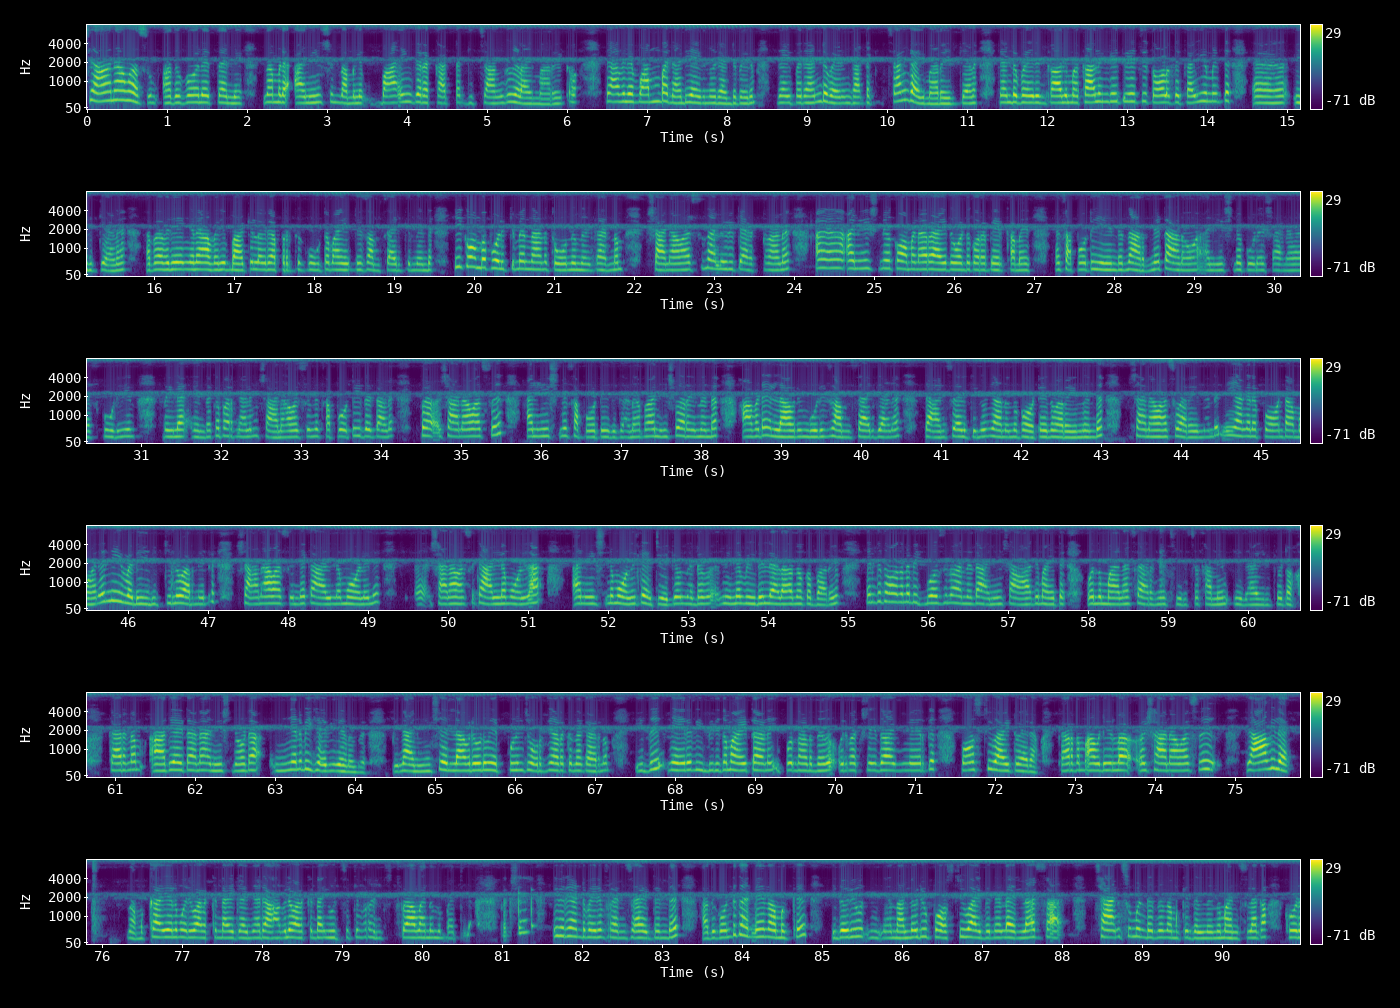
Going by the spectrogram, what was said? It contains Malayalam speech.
ഷാനവാസും അതുപോലെ തന്നെ നമ്മുടെ അനീഷും തമ്മിൽ ഭയങ്കര കട്ടക്ക് ചങ്കുകളായി മാറി കേട്ടോ. രാവിലെ വമ്പൻ അടിയായിരുന്നു രണ്ടുപേരും. ദേ ഇപ്പോൾ രണ്ടുപേരും കട്ടക്ക് ചങ്കായി മാറിയിരിക്കുകയാണ്. രണ്ടുപേരും കാലും കാലും കയറ്റി വെച്ച് തോളത്ത് കയ്യുമിട്ട് ഇരിക്കുകയാണ്. അപ്പോൾ അവർ ഇങ്ങനെ അവർ ബാക്കിയുള്ളവർ അപ്പുറത്ത് കൂട്ടമായിട്ട് സംസാരിക്കുന്നുണ്ട്. ഈ കോമ്പ പൊളിക്കുമെന്നാണ് തോന്നുന്നത്. കാരണം ഷാനവാസ് നല്ലൊരു ക്യാരക്ടറാണ്. അനീഷിന് കോമണർ ആയതുകൊണ്ട് കുറേ പേർക്ക് കമ സപ്പോർട്ട് ചെയ്യുന്നുണ്ടെന്ന് അറിഞ്ഞിട്ടാണോ അനീഷിന്റെ കൂടെ ഷാനവാസ് കൂടിയും റീല എന്തൊക്കെ പറഞ്ഞാലും ഷാനവാസിനെ സപ്പോർട്ട് ചെയ്തിട്ടാണ് ഇപ്പോൾ ഷാനവാസ് അനീഷിനെ സപ്പോർട്ട് ചെയ്തിരിക്കുകയാണ്. അപ്പോൾ അനീഷ് പറയുന്നുണ്ട് അവിടെ എല്ലാവരും കൂടി സംസാരിക്കുകയാണ് ഡാൻസ് കളിക്കുന്നു ഞാനൊന്ന് പോട്ടെ എന്ന് പറയുന്നുണ്ട്. ഷാനവാസ് പറയുന്നുണ്ട് നീ അങ്ങനെ പോണ്ട മോനെ നീ ഇവിടെ ഇരിക്കുന്നു പറഞ്ഞിട്ട് ഷാനവാസിന്റെ കാലിന്റെ മുകളിൽ ഷാനവാസ് കാലിന്റെ മുകളിൽ അനീഷിന്റെ മുകളിൽ കയറ്റി വയ്ക്കും എന്നിട്ട് നിന്നെ വിടില്ലടാ എന്നൊക്കെ പറയും. എനിക്ക് തോന്നുന്നത് ബിഗ് ബോസിൽ വന്നിട്ട് അനീഷ് ആദ്യമായിട്ട് ഒന്ന് മനസ്സറിഞ്ഞ് ചിരിച്ച സമയം ഇതായിരിക്കും കേട്ടോ കാരണം ആദ്യമായിട്ടാണ് അനീഷിനോട് ഇങ്ങനെ ബിഹേവ് ചെയ്യണത്. പിന്നെ അനീഷ് എല്ലാവരോടും എപ്പോഴും ചൊറിഞ്ഞ് നടക്കുന്ന കാരണം ഇത് നേരെ വിപരീതമായിട്ടാണ് ഇപ്പോൾ നടന്നത്. ഒരു പക്ഷേ ഇത് അങ്ങേർക്ക് പോസിറ്റീവായിട്ട് വരാം. കാരണം അവിടെയുള്ള ഷാനവാസ് രാവിലെ നമുക്കായാലും ഒരു വഴക്കുണ്ടായി കഴിഞ്ഞാൽ രാവിലെ വഴക്കുണ്ടായി ഉച്ചയ്ക്ക് ഫ്രണ്ട്സ് ആവാനൊന്നും പറ്റില്ല. പക്ഷേ ഇവർ രണ്ടുപേരും ഫ്രണ്ട്സ് ആയിട്ടുണ്ട്. അതുകൊണ്ട് തന്നെ നമുക്ക് ഇതൊരു നല്ലൊരു പോസിറ്റീവ് വൈബിനുള്ള എല്ലാ ചാൻസും ഉണ്ടെന്ന് നമുക്ക് ഇതിൽ നിന്ന് മനസ്സിലാക്കാം. കൂടുതൽ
